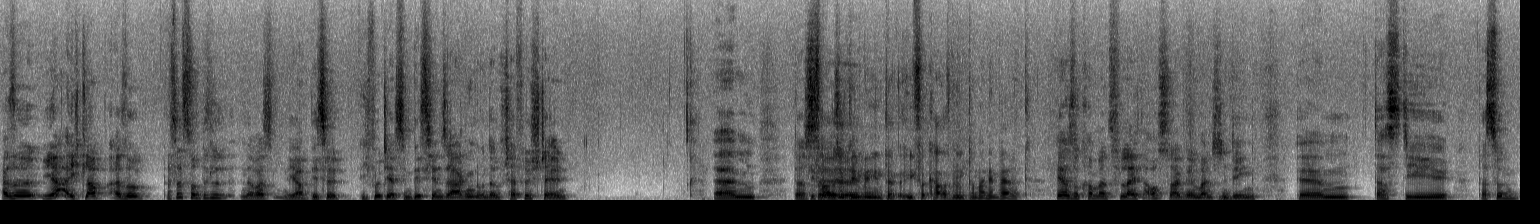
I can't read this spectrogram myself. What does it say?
Also, ja, ich glaube, also, das ist so ein bisschen, na was, ja, ein bisschen. Ich würde jetzt ein bisschen sagen, unterm Scheffel stellen. Ähm, dass, Die Frau sagt äh, immer, ich verkaufe unter meinem Wert. Ja, so kann man es vielleicht auch sagen in manchen mhm. Dingen. Ähm, dass die, dass so ein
